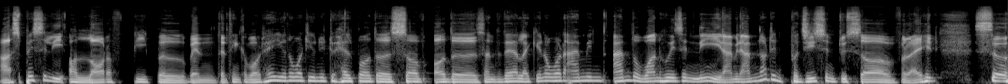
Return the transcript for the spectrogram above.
uh, especially a lot of people when they think about hey you know what? You need to help others serve others. And they're like you know what? I mean I'm the one who is in need. I mean I'm not in position to serve right? So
